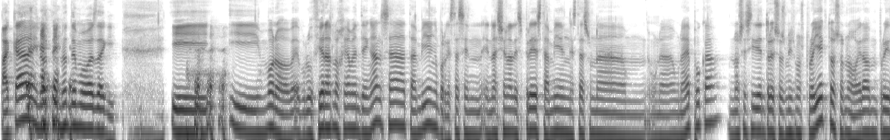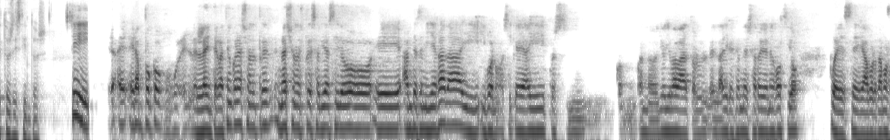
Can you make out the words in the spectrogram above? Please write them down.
para acá y no te, no te muevas de aquí. Y, y, bueno, evolucionas lógicamente en Alsa también, porque estás en, National Express también, estás una, una, una, época. No sé si dentro de esos mismos proyectos o no, eran proyectos distintos. Sí, era un poco, la integración con National, Express había sido eh, antes de mi llegada y, bueno, así que ahí, pues, cuando yo llevaba la dirección de desarrollo de negocio, pues eh, abordamos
